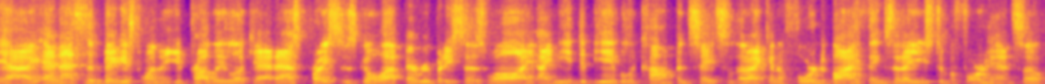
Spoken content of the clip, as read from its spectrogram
Yeah, and that's the biggest one that you'd probably look at. As prices go up, everybody says, well, I, I, need to be able to compensate so that I can afford to buy things that I used to beforehand. So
